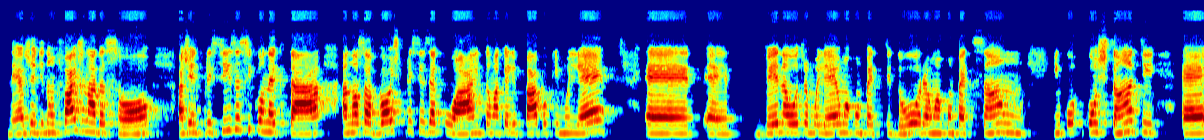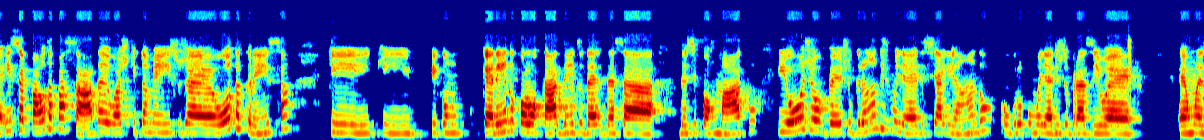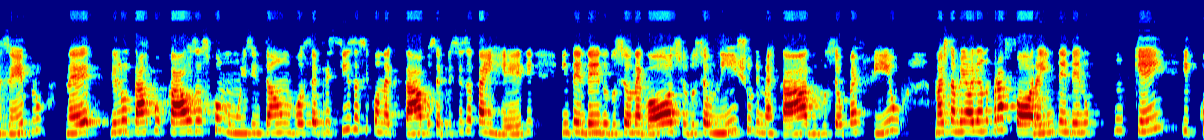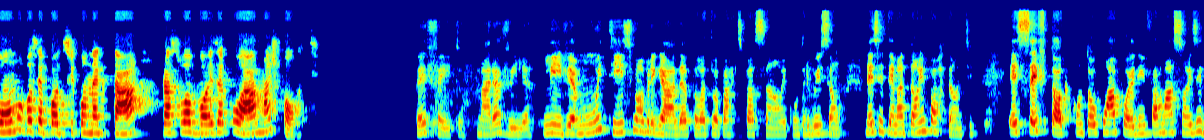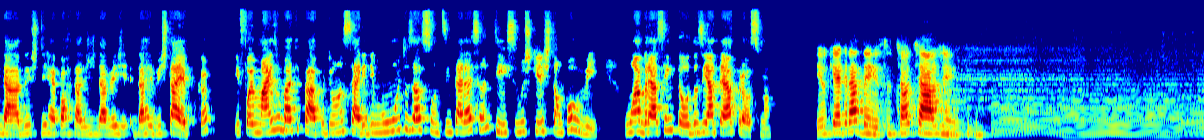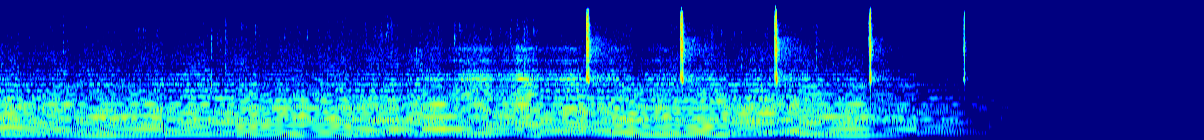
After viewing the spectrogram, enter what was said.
Né? A gente não faz nada só, a gente precisa se conectar, a nossa voz precisa ecoar. Então, aquele papo que mulher é, é, vê na outra mulher uma competidora, uma competição constante, é, isso é pauta passada, eu acho que também isso já é outra crença que, que ficam querendo colocar dentro de, dessa, desse formato. E hoje eu vejo grandes mulheres se aliando, o Grupo Mulheres do Brasil é, é um exemplo, né, de lutar por causas comuns. Então, você precisa se conectar, você precisa estar em rede, entendendo do seu negócio, do seu nicho de mercado, do seu perfil, mas também olhando para fora e entendendo com quem e como você pode se conectar para sua voz ecoar mais forte. Perfeito, maravilha. Lívia, muitíssimo obrigada pela tua participação e contribuição nesse tema tão importante. Esse Safe Talk contou com o apoio de informações e dados de reportagens da, da revista Época e foi mais um bate-papo de uma série de muitos assuntos interessantíssimos que estão por vir. Um abraço em todos e até a próxima. Eu que agradeço. Tchau, tchau, gente.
